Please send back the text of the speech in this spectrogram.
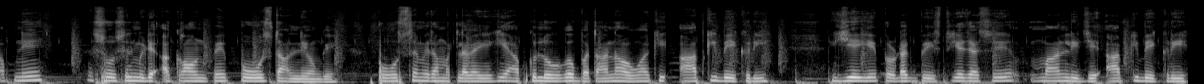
अपने सोशल मीडिया अकाउंट पे पोस्ट डालने होंगे। पोस्ट से मेरा मतलब है कि आपको लोगों को बताना होगा कि आपकी बेकरी ये ये प्रोडक्ट बेचती है। जैसे मान लीजिए आपकी बेकरी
